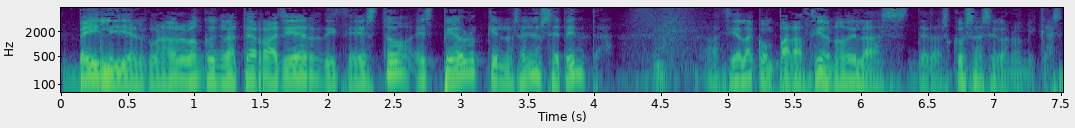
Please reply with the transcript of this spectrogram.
Bailey, el gobernador del Banco de Inglaterra ayer, dice, esto es peor que en los años 70. Hacía la comparación ¿no? de, las, de las cosas económicas.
